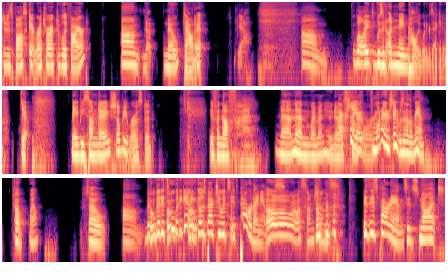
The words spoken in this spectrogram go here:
did his boss get retroactively fired? Um, no, no, Doubt it. Yeah. Um well, it was an unnamed Hollywood executive. Yeah. Maybe someday she'll be roasted. If enough men and women who know Actually, I, from what I understand, it was another man. oh well So, um, but Oh, but it's oh, but again, oh. it goes back to its its power dynamics. oh assumptions it's, it's power dynamics. It's not.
